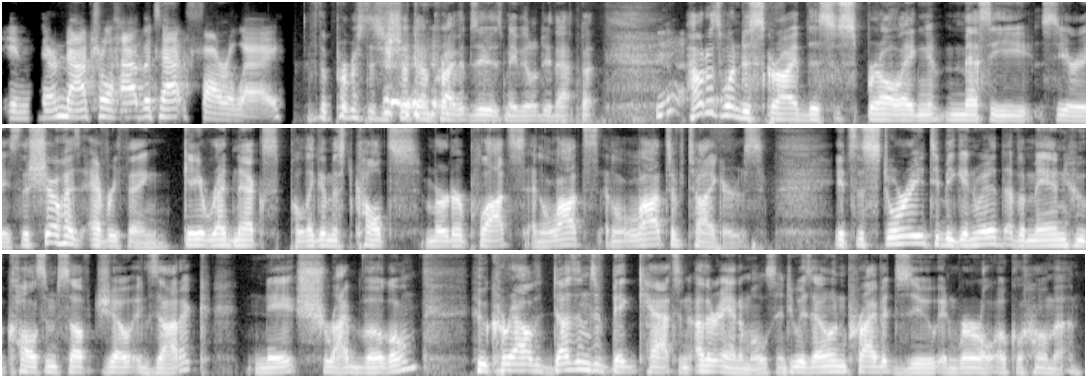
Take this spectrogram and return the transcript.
in their natural habitat far away? If the purpose is to shut down private zoos, maybe it'll do that. But yeah. how does one describe this sprawling, messy series? The show has everything gay rednecks, polygamist cults, murder plots, and lots and lots of tigers. It's the story to begin with of a man who calls himself Joe Exotic, Nate Schreibvogel, who corralled dozens of big cats and other animals into his own private zoo in rural Oklahoma.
